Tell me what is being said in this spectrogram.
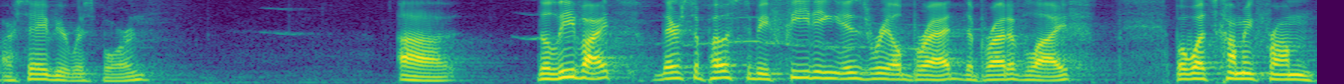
our Savior was born. Uh, the Levites, they're supposed to be feeding Israel bread, the bread of life, but what's coming from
